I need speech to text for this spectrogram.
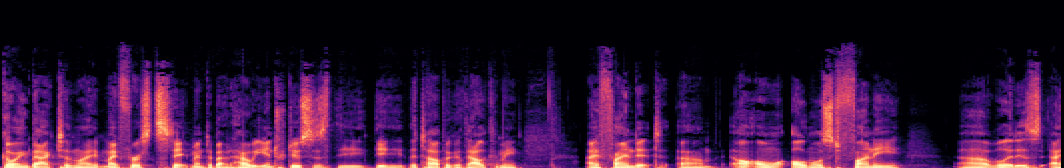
going back to my, my first statement about how he introduces the, the, the topic of alchemy. I find it um, al- almost funny uh, well, it is. I,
